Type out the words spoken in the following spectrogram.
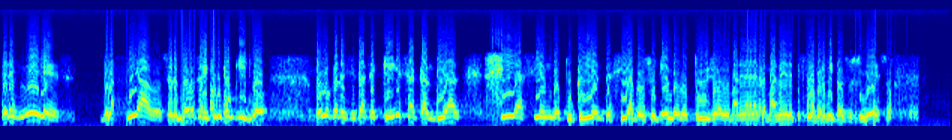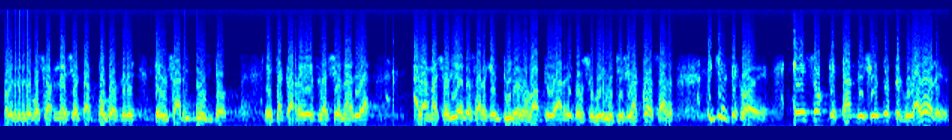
Tenés miles de afiliados, entonces un poquito. Vos lo que necesitas es que esa cantidad siga siendo tu cliente, siga consumiendo lo tuyo de manera permanente, que lo permitan sus ingresos. Porque no debemos ser necios tampoco de pensar en punto esta carrera inflacionaria a la mayoría de los argentinos nos va a privar de consumir muchísimas cosas. ¿Y quién se jode? Esos que están diciendo especuladores.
